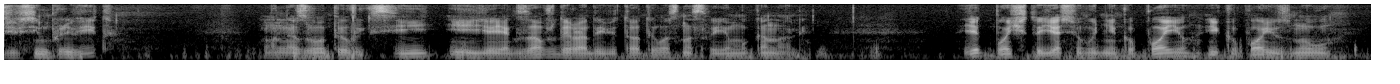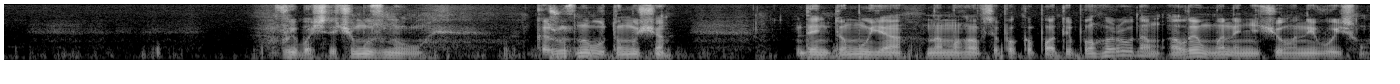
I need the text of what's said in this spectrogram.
Друзі, всім привіт! Мене звати Олексій і я, як завжди, радий вітати вас на своєму каналі. Як бачите, я сьогодні копаю і копаю знову. Вибачте, чому знову? Кажу знову, тому що день тому я намагався покопати по городам, але в мене нічого не вийшло.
